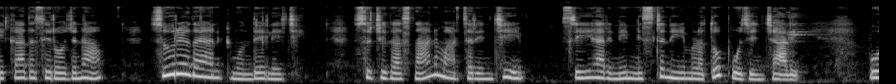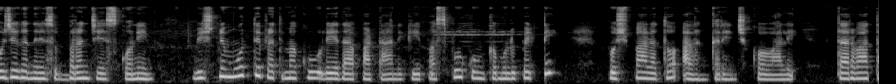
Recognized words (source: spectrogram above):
ఏకాదశి రోజున సూర్యోదయానికి ముందే లేచి శుచిగా స్నానం ఆచరించి శ్రీహరిని నిష్ట నియములతో పూజించాలి. పూజ గదిని శుభ్రం చేసుకొని విష్ణుమూర్తి ప్రతిమకు లేదా పటానికి పసుపు కుంకుమలు పెట్టి పుష్పాలతో అలంకరించుకోవాలి. తర్వాత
